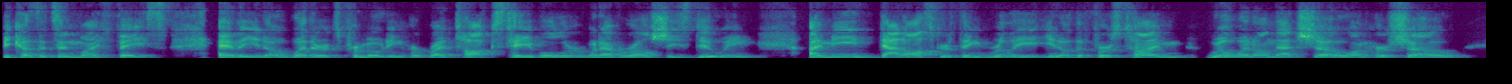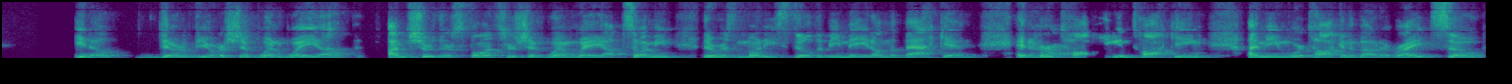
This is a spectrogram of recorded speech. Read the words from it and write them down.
Because it's in my face. And you know, whether it's promoting her Red Talks table or whatever else she's doing, I mean, that Oscar thing really, you know, the first time Will went on that show, on her show, you know their viewership went way up. I'm sure their sponsorship went way up. So i mean there was money still to be made on the back end. And her talking and talking i mean we're talking about it right? So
